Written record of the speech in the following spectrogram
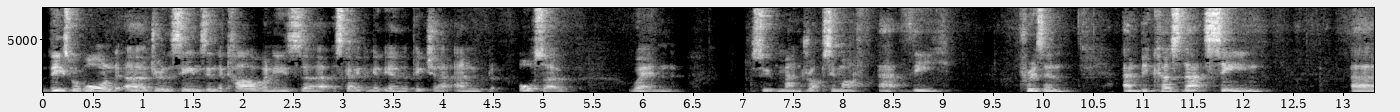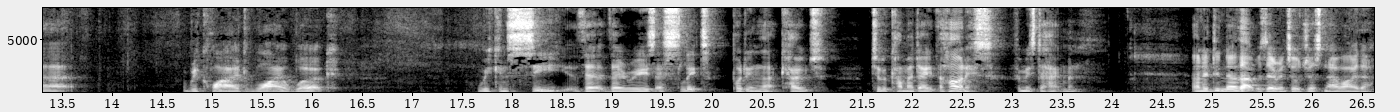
these were worn uh, during the scenes in the car when he's uh, escaping at the end of the picture, and also when Superman drops him off at the prison. And because that scene uh, required wire work, we can see that there is a slit put in that coat to accommodate the harness for Mr. Hackman. And I didn't know that was there until just now either.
